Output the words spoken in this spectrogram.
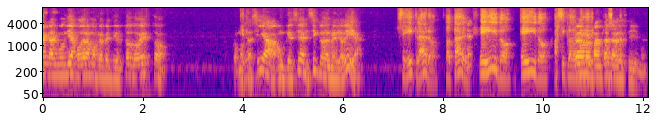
así. que algún día podamos repetir todo esto como En- se hacía, aunque sea el ciclo del mediodía. Sí, claro, total. He ido, he ido a ciclo de Veamos en mediodía. pantalla de cine. Un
